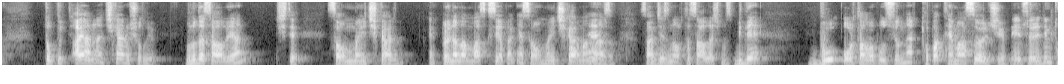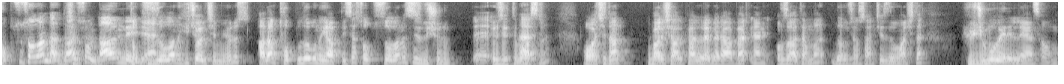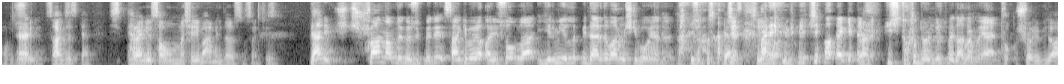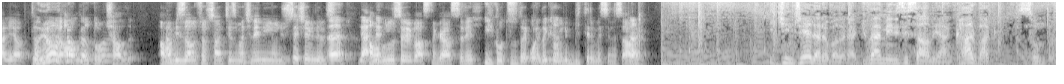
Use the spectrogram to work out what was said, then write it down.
topu ayağından çıkarmış oluyor. Bunu da sağlayan işte savunmayı çıkar, yani ön alan baskısı yaparken savunmayı çıkarman Evet. lazım. Sanchez'in orta sahalaşması. Bir de bu ortalama pozisyonlar topa teması ölçüyor. Benim söylediğim topsuz olan da daha Şimdi son daha öndeydi Topsuz yani. olanı hiç ölçemiyoruz. Adam topluda bunu yaptıysa topsuz olanı siz düşünün. Ee, özeti bu Evet. aslında. O açıdan Barış Alper'le beraber yani o zaten var. Davinson Sanchez de bu maçta hücumu belirleyen savunma oyuncusuydu. Evet. Sadece yani herhangi bir savunma şeyi var mıydı Davinson Sanchez'in? Yani şu anlamda gözükmedi. Sanki böyle Alisov'la 20 yıllık bir derdi varmış gibi oynadı. Davinson Sanchez. şey hani var. bir şey olarak yani, Yani- hiç topu döndürtmedi adamı yani. To- şöyle müdahale yaptı, Yok, böyle yok, aldı, yok. top çaldı. Ama biz Davinson Sanchez maçın en iyi oyuncusu seçebiliriz. Evet. Yani Ama ne? bunun sebebi aslında Galatasaray'ın ilk 30 dakikadaki Oyun oyunu bitirmesini sağlıyor. Tabii. İkinci el arabalara güvenmenizi sağlayan Carvak sundu.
